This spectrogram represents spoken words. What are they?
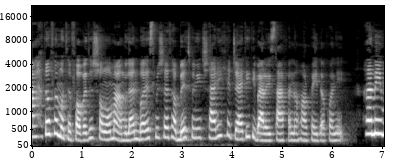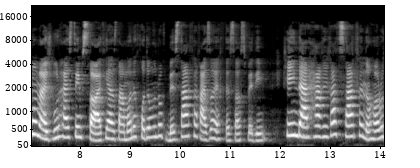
اهداف متفاوت شما معمولا باعث میشه تا بتونید شریک جدیدی برای صرف نهار پیدا کنید. همه ما مجبور هستیم ساعتی از زمان خودمون رو به صرف غذا اختصاص بدیم که این در حقیقت صرف نهار رو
